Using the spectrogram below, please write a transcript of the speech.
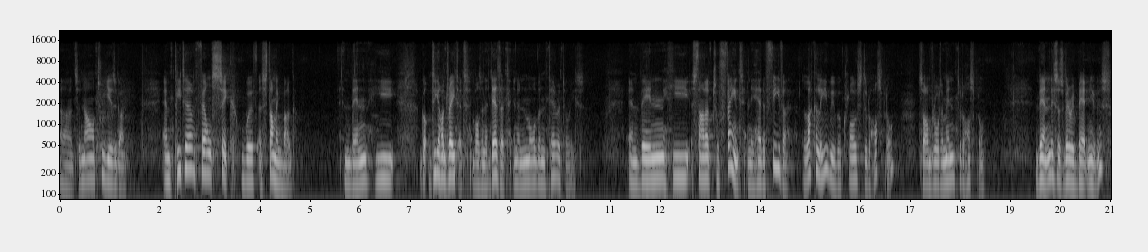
Uh, so now two years ago. And Peter fell sick with a stomach bug. And then he got dehydrated. Was in a desert in the northern territories. And then he started to faint and he had a fever. Luckily, we were close to the hospital, so I brought him in to the hospital. Then, this is very bad news,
